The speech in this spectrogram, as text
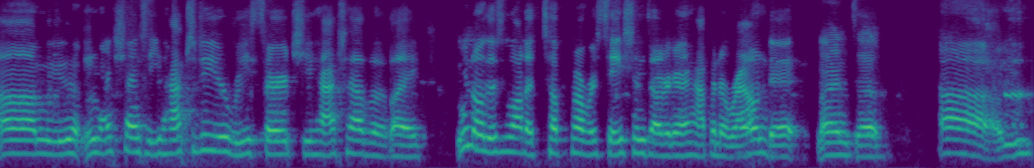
Um, you like Shine said, you have to do your research. You have to have a like, you know, there's a lot of tough conversations that are going to happen around it. Lines up. Um,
